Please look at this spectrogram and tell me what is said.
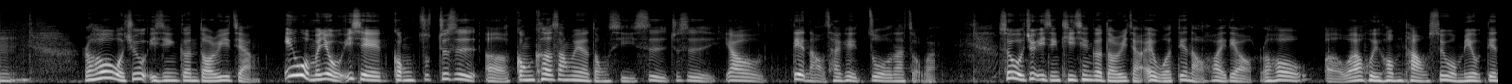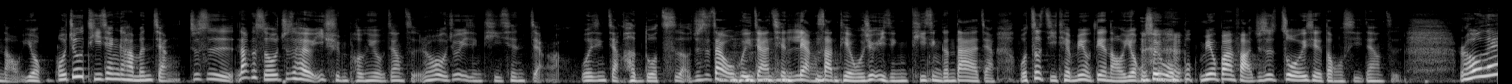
然后我就已经跟 Dory 讲，因为我们有一些工作，就是呃功课上面的东西是就是要电脑才可以做那种嘛，所以我就已经提前跟 Dory 讲，哎，我电脑坏掉，然后呃我要回 hometown，所以我没有电脑用，我就提前跟他们讲，就是那个时候就是还有一群朋友这样子，然后我就已经提前讲了，我已经讲很多次了，就是在我回家前两三天，我就已经提醒跟大家讲，我这几天没有电脑用，所以我不没有办法就是做一些东西这样子，然后嘞。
